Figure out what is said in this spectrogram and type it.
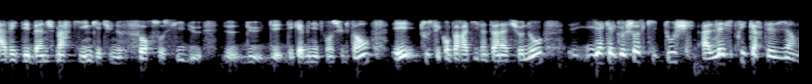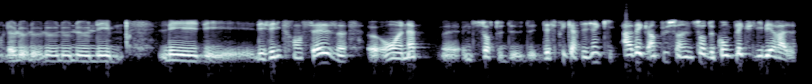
avec des benchmarking, qui est une force aussi des, cabinets de consultants, et tous ces comparatifs internationaux. Il y a quelque chose qui touche à l'esprit cartésien. Le, le, le, les, les, élites françaises euh, ont un euh, une sorte d'esprit cartésien qui, avec en plus une sorte de complexe libéral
